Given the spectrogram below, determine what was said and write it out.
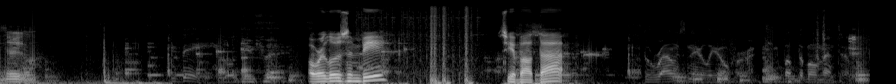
There you go. Oh, we're losing B? See about that. The round's nearly over. Keep up the momentum.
